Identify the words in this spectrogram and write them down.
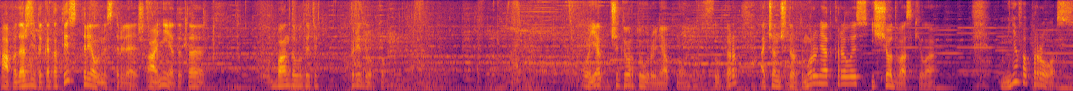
А, подожди, так это ты стрелами стреляешь? А, нет, это банда вот этих придурков. Ой, я четвертый уровень апнул. Супер. А что на четвертом уровне открылось? Еще два скилла. У меня вопрос.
